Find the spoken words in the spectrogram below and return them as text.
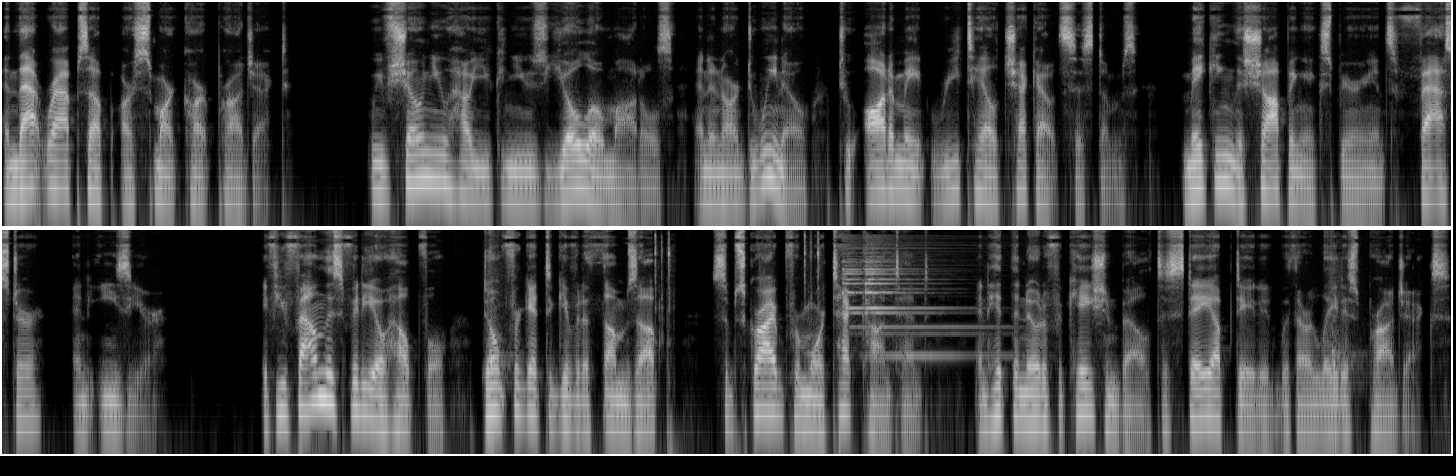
And that wraps up our Smart Cart project. We've shown you how you can use YOLO models and an Arduino to automate retail checkout systems, making the shopping experience faster and easier. If you found this video helpful, don't forget to give it a thumbs up, subscribe for more tech content, and hit the notification bell to stay updated with our latest projects.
